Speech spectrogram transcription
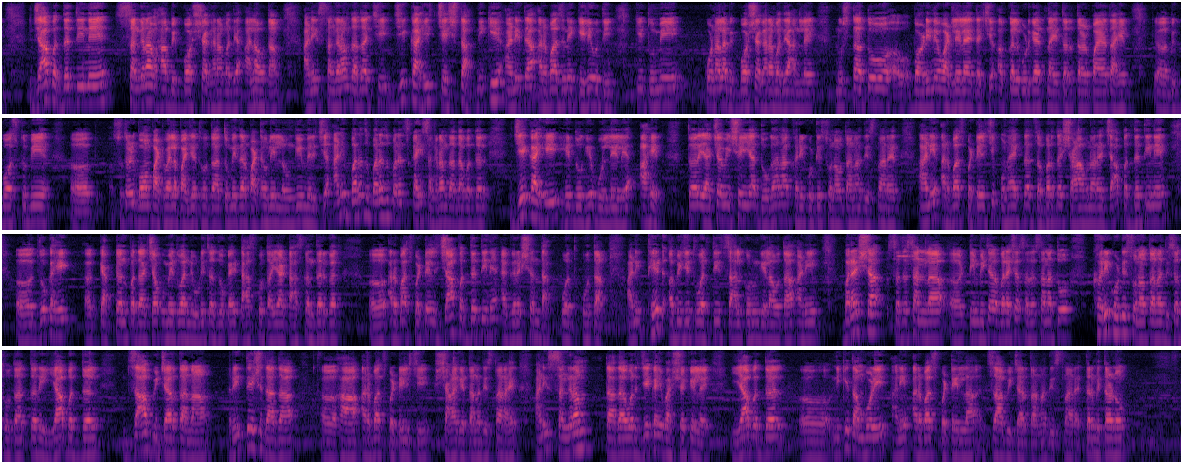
ज्या पद्धतीने संग्राम हा बिग बॉसच्या घरामध्ये आला होता आणि संग्राम दादाची जी काही चेष्टा निकी आणि त्या अरबाजने केली होती की तुम्ही कोणाला बिग बॉसच्या घरामध्ये आणलंय. नुसता तो बॉडीने वाढलेला आहे. त्याची अक्कल गुडघ्यात नाही तर तळपायात आहे. बिग बॉस तुम्ही सुतळी बॉम्ब पाठवायला पाहिजेत होता. तुम्ही तर पाठवली लवंगी मिरची आणि बरंच बरंच बरंच काही संग्रामदादाबद्दल जे काही हे दोघे बोललेले आहेत. तर याच्याविषयी या दोघांना खरी खोटी सुनावताना दिसणार आहेत. आणि अरबाज पटेलची पुन्हा एकदा जबरदस्त शाळा होणार आहे. ज्या पद्धतीने जो काही कॅप्टन पदाच्या उमेदवार निवडीचा जो काही टास्क होता या टास्क अंतर्गत अरबाज पटेल ज्या पद्धतीने अग्रेशन दाखवत होता आणि थेट अभिजितवरती चाल करून गेला होता आणि बऱ्याचशा सदस्यांना टीम बीच्या बऱ्याचशा सदस्यांना तो खरी खोटी सुनावताना दिसत होता. तर याबद्दल जाब विचारताना रितेश दादा हा अरबाज पटेलची शाळा घेताना दिसणार आहे आणि संग्राम दादावर जे काही भाष्य केलंय याबद्दल निकित आंबोळी आणि अरबाज पटेलला जाब विचारताना दिसणार आहे तर मित्रांनो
